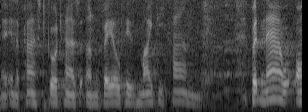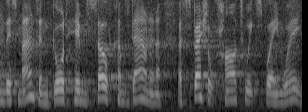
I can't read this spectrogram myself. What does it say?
In the past, God has unveiled his mighty hand. But now, on this mountain, God himself comes down in a, a special, hard to explain way.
